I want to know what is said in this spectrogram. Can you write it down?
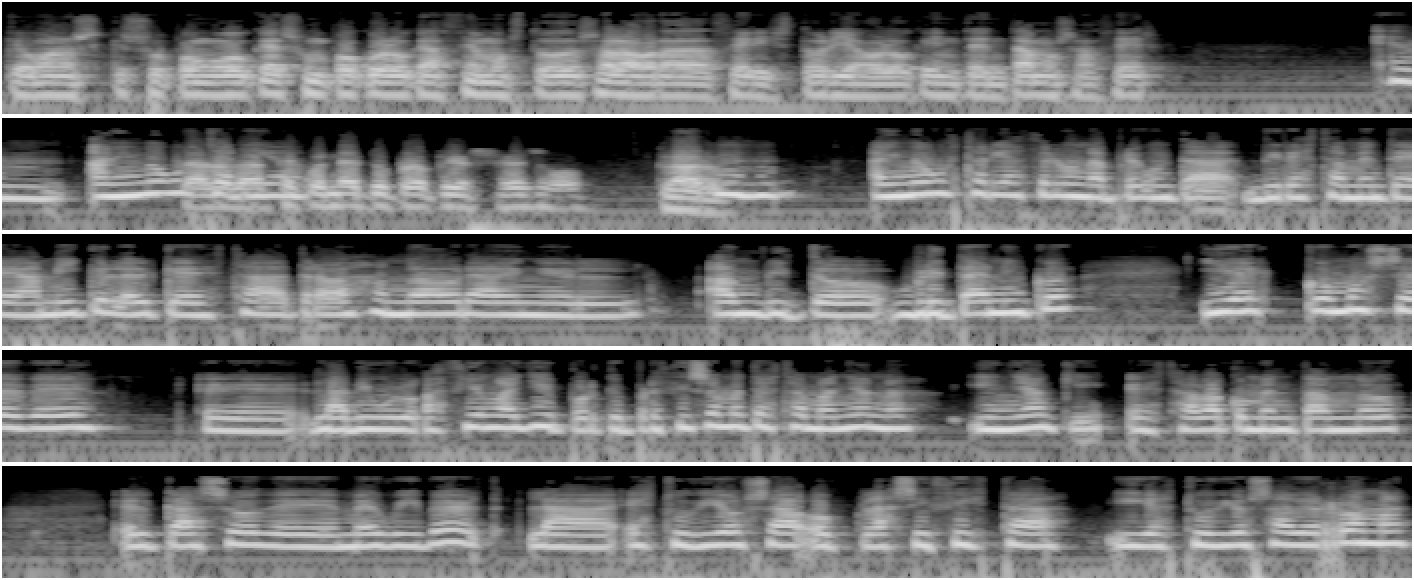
Que bueno, es que supongo que es un poco lo que hacemos todos a la hora de hacer historia o lo que intentamos hacer. Em, a mí me gustaría... Claro, darte cuenta de tu propio sesgo. Claro. A mí me gustaría hacer una pregunta directamente a Mikel, el que está trabajando ahora en el ámbito británico, y es cómo se ve eh, la divulgación allí, porque precisamente esta mañana Iñaki estaba comentando el caso de Mary Bird, la estudiosa o clasicista y estudiosa de Roma,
